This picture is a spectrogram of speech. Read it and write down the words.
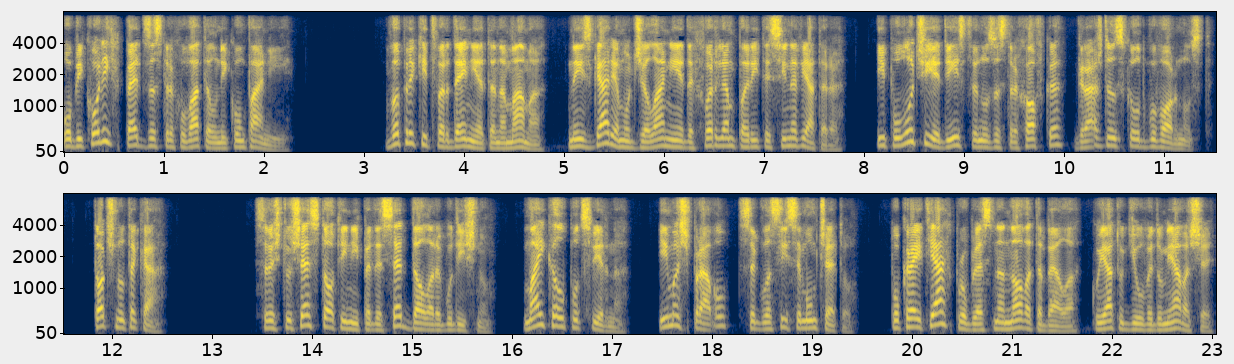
Обиколих пет застрахователни компании. Въпреки твърденията на мама, не изгарям от желание да хвърлям парите си на вятъра. И получи единствено застраховка, гражданска отговорност. Точно така. Срещу 650 долара годишно. Майкъл подсвирна. Имаш право, съгласи се момчето. Покрай тях проблесна нова табела, която ги уведомяваше,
